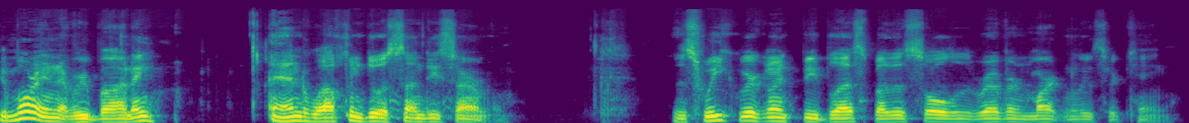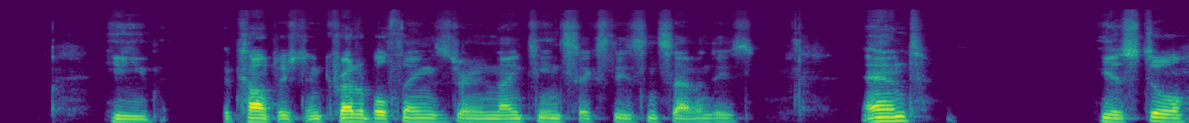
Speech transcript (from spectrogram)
Good morning, everybody, and welcome to a Sunday sermon. This week, we're going to be blessed by the soul of the Reverend Martin Luther King. He accomplished incredible things during the 1960s and 70s, and he is still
